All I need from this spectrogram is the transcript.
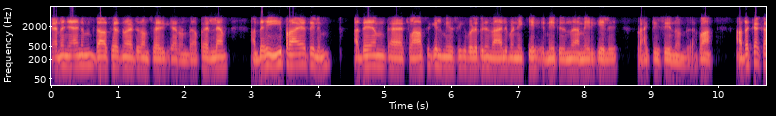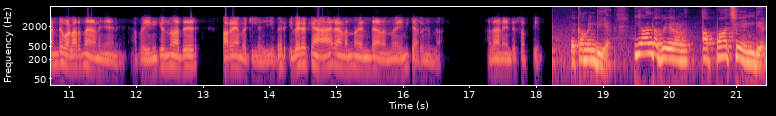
കാരണം ഞാനും ദാസേട്ടനുമായിട്ട് സംസാരിക്കാറുണ്ട്. അപ്പോൾ എല്ലാം അദ്ദേഹം ഈ പ്രായത്തിലും അദ്ദേഹം ക്ലാസിക്കൽ മ്യൂസിക് വെളുപ്പിന് നാല് മണിക്ക് എണ്ണീറ്റിരുന്ന് അമേരിക്കയിൽ പ്രാക്ടീസ് ചെയ്യുന്നുണ്ട്. അപ്പം അതൊക്കെ കണ്ട് വളർന്നതാണ് ഞാൻ. അപ്പം എനിക്കൊന്നും അത് പറയാൻ പറ്റില്ല. ഇവർ ഇവരൊക്കെ ആരാണെന്നോ എന്താണെന്നോ എനിക്ക് അറിഞ്ഞൂടാ അതാണ് എന്റെ സത്യം. കമന്റ് ചെയ്യുക ഇയാളുടെ പേരാണ് അപ്പാച്ച ഇന്ത്യൻ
